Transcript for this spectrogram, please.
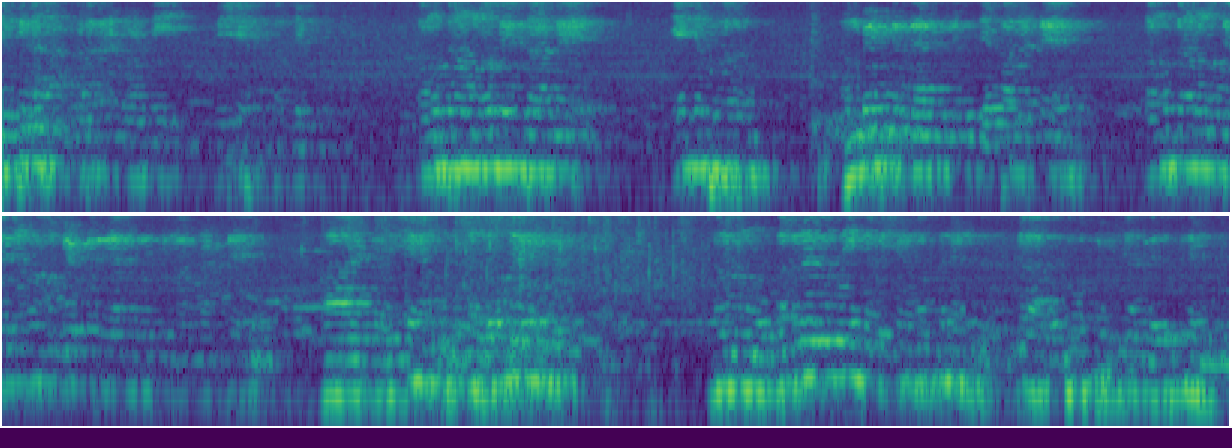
చెప్పినా కలగనటువంటి విషయం సబ్జెక్ట్ సముద్రంలో అంటే ఏం చెప్పగలం? అంబేద్కర్ గారి గురించి చెప్పాలంటే సముద్రంలో తేలిన అంబేద్కర్ గారి గురించి మాట్లాడితే ఆ యొక్క విషయం ఇంకా లోతైన మనం ఇంకా విషయం వస్తూనే ఉంటుంది. ఇంకా గొప్ప గొప్ప విషయాలు తెలుస్తూనే ఉంటుంది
